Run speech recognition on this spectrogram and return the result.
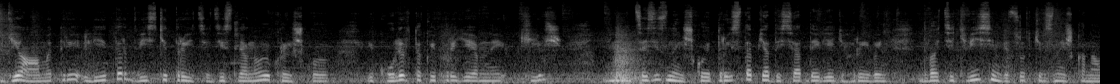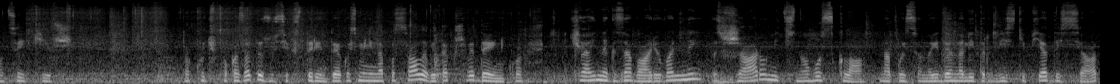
в діаметрі, літр 230 зі скляною кришкою. І колір такий приємний. Ківш. Це зі знижкою 359 гривень. 28% знижка на оцей ківш. Так хочу показати з усіх сторін. То якось мені написали, ви так швиденько. Чайник заварювальний з жару міцного скла. Написано, йде на літр 250,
